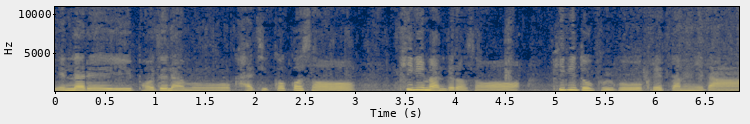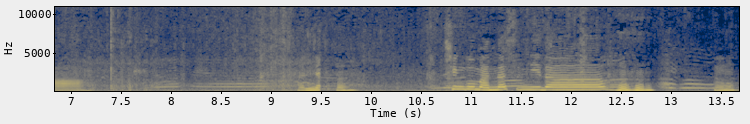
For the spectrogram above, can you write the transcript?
옛날에 이 버드나무 가지 꺾어서 피리 만들어서 피리도 불고 그랬답니다. 안녕. 친구 만났습니다. 응,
